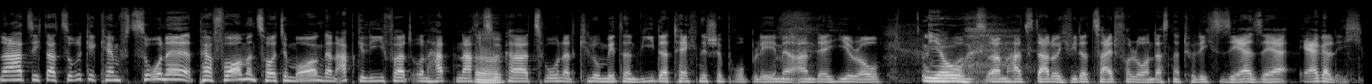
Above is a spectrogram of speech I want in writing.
na, hat sich da zurückgekämpft, so eine Performance heute Morgen dann abgeliefert und hat nach Ja. circa 200 Kilometern wieder technische Probleme an der Hero Jo. und ähm, hat dadurch wieder Zeit verloren. Das ist natürlich sehr, sehr ärgerlich.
